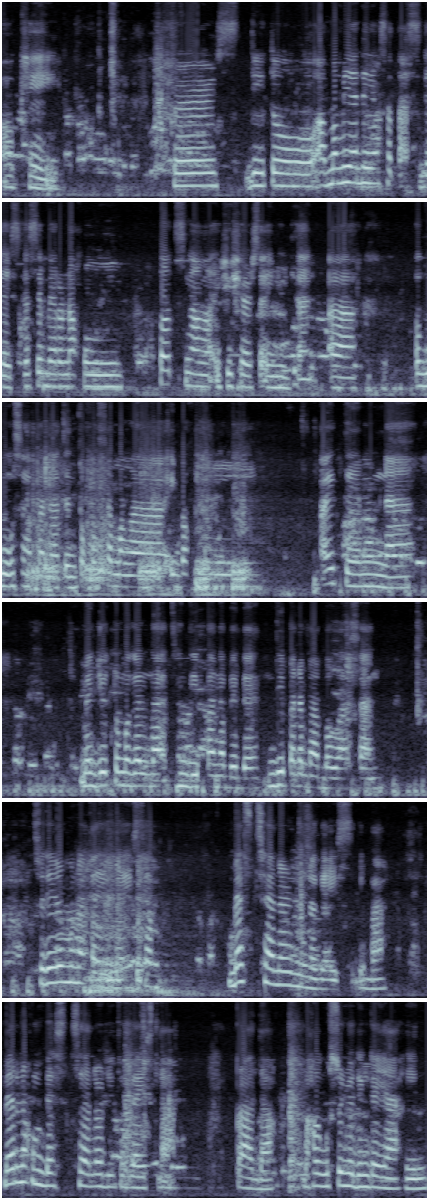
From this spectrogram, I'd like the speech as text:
okay. First, dito, ah, mamaya na yung sa taas guys. Kasi meron akong thoughts nga nga i-share sa inyo dyan. Ah, pag-uusapan natin tungkol sa mga iba kong item na medyo tumagal na at hindi pa nabebe, hindi pa nababawasan. So, dito muna tayo guys sa best seller muna guys, di ba? Meron akong best seller dito guys na product. Baka gusto nyo din gayahin.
